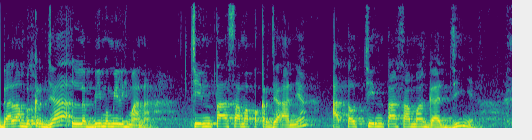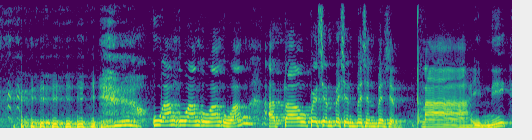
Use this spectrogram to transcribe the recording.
Dalam bekerja lebih memilih mana? Cinta sama pekerjaannya atau cinta sama gajinya? uang, uang, uang, uang atau passion, passion, passion, passion. Nah, ini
